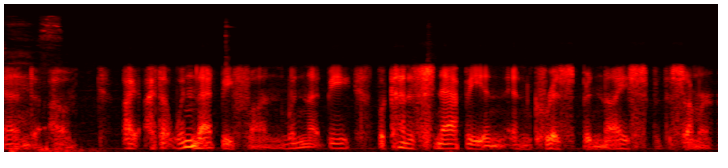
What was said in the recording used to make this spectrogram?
And um I, I thought, wouldn't that be fun? Wouldn't that be look kind of snappy and, and crisp and nice for the summer?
